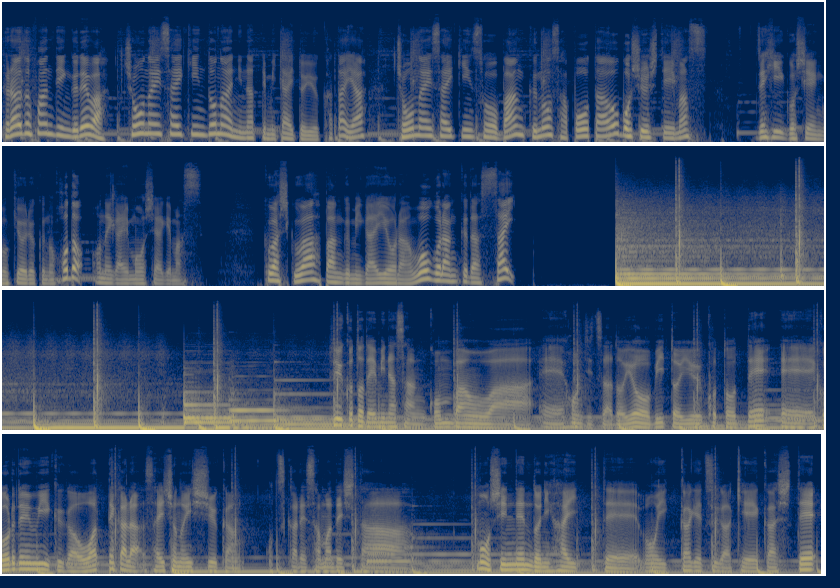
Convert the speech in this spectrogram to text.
クラウドファンディングでは腸内細菌ドナーになってみたいという方や腸内細菌総バンクのサポーターを募集しています。ぜひご支援ご協力のほどお願い申し上げます。詳しくは番組概要欄をご覧ください。ということで皆さんこんばんは、えー本日は土曜日ということで、えーゴールデンウィークが終わってから最初の1週間お疲れ様でした。もう新年度に入ってもう1ヶ月が経過して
